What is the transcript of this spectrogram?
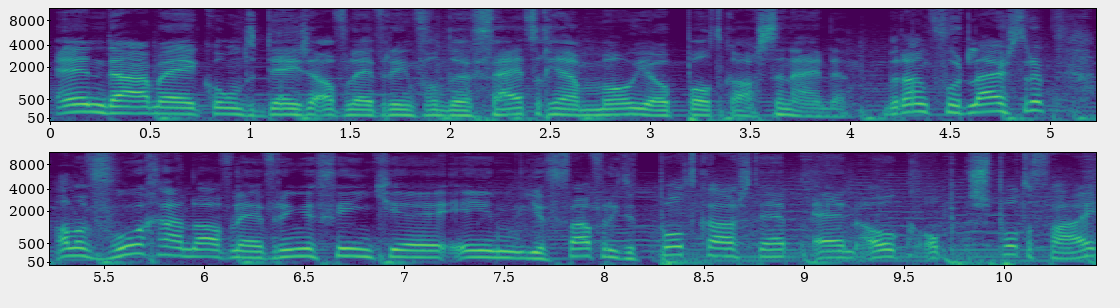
En daarmee komt deze aflevering van de 50 jaar Mojo podcast ten einde. Bedankt voor het luisteren. Alle voorgaande afleveringen vind je in je favoriete podcast app en ook op Spotify.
